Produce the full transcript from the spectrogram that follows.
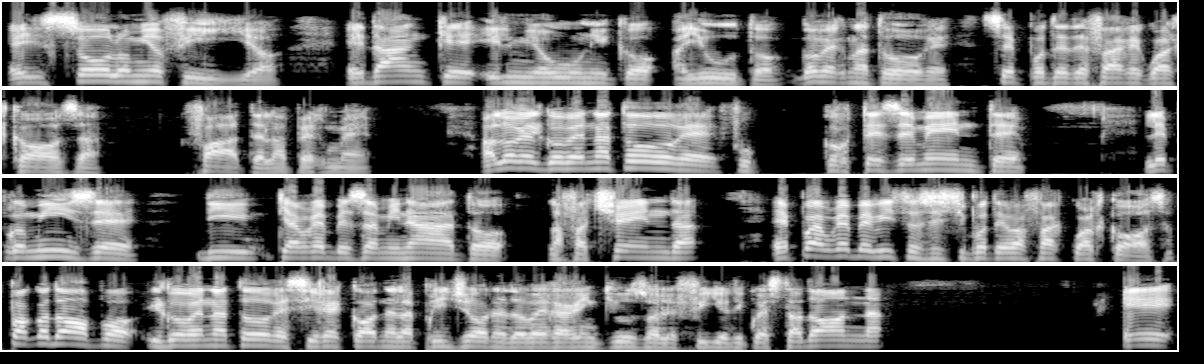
È il solo mio figlio ed anche il mio unico aiuto. Governatore, se potete fare qualcosa, fatela per me. Allora il governatore fu cortesemente le promise di, che avrebbe esaminato la faccenda e poi avrebbe visto se si poteva fare qualcosa. Poco dopo il governatore si recò nella prigione dove era rinchiuso il figlio di questa donna e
